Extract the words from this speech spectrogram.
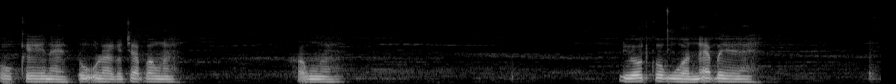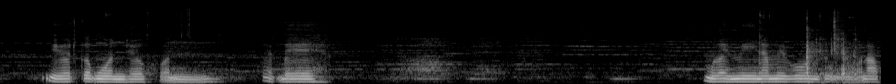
Ok này, tụ này có chạp không này. Không này. Diode có nguồn FB này diode cấp nguồn cho phần FB. 10 mi 50V tụ lọc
